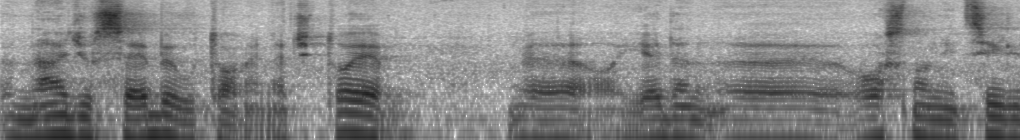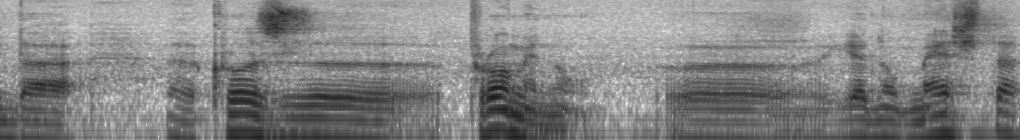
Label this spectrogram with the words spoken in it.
nađu sebe u tome. Znači, to je jedan osnovni cilj da kroz promenu jednog mesta,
